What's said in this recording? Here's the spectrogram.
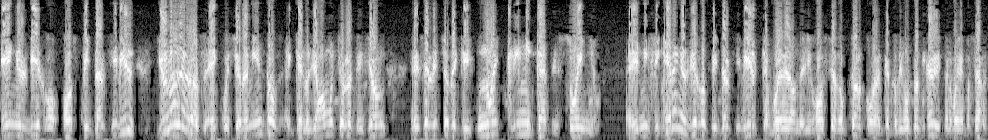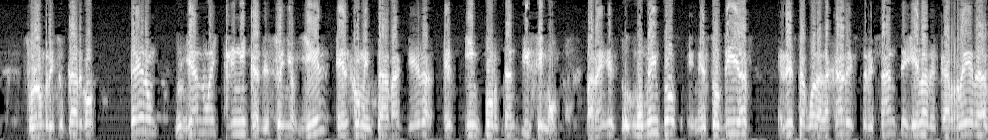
en el viejo hospital civil y uno de los eh, cuestionamientos eh, que nos llamó mucho la atención es el hecho de que no hay clínicas de sueño. ni siquiera en el viejo hospital civil, que fue de donde llegó este doctor con el que pudimos platicar, y te lo voy a pasar su nombre y su cargo, pero ya no hay clínicas de sueño y él él comentaba que era es importantísimo para estos momentos, en estos días, en esta Guadalajara estresante, llena de carreras,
